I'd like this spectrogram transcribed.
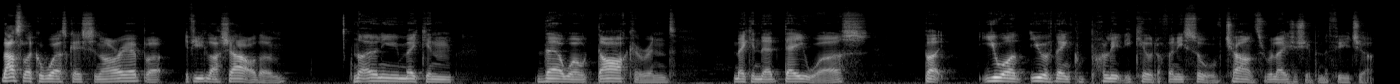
that's like a worst case scenario. But if you lash out at them, not only are you making their world darker and making their day worse, but you are you have then completely killed off any sort of chance relationship in the future.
